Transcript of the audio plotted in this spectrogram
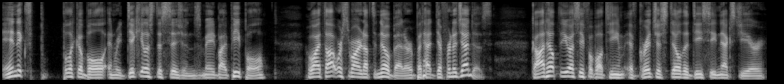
inexplicable and ridiculous decisions made by people who I thought were smart enough to know better, but had different agendas. God help the USC football team if Grinch is still the DC next year.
